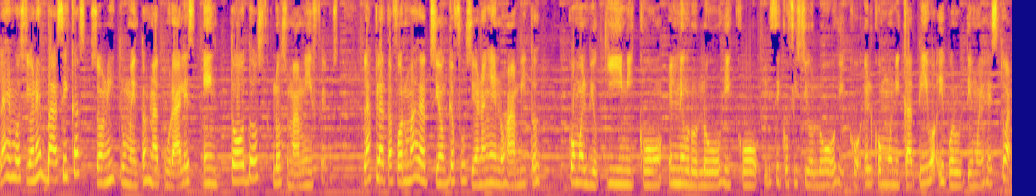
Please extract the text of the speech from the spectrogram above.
Las emociones básicas son instrumentos naturales en todos los mamíferos. Las plataformas de acción que funcionan en los ámbitos como el bioquímico, el neurológico, el psicofisiológico, el comunicativo y por último el gestual.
